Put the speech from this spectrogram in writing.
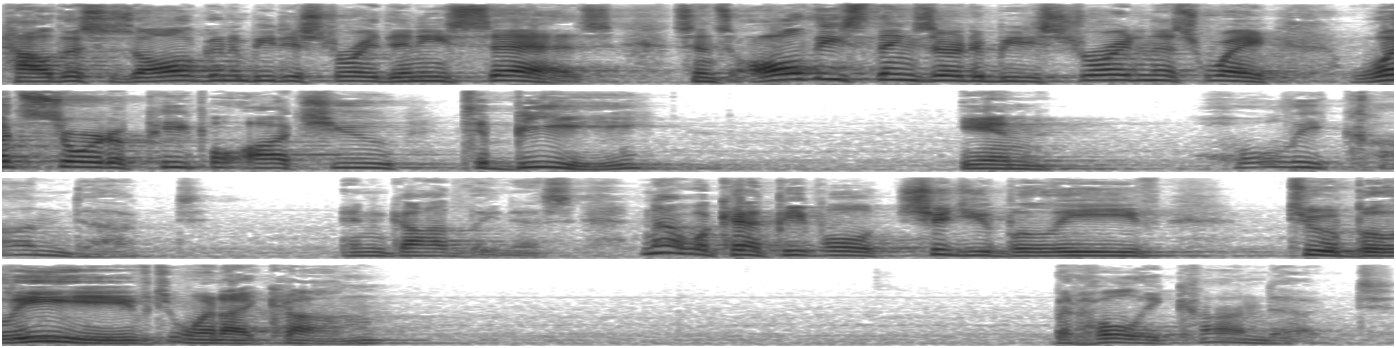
how this is all going to be destroyed, then he says, since all these things are to be destroyed in this way, what sort of people ought you to be in holy conduct and godliness? Not what kind of people should you believe to have believed when I come, but holy conduct.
